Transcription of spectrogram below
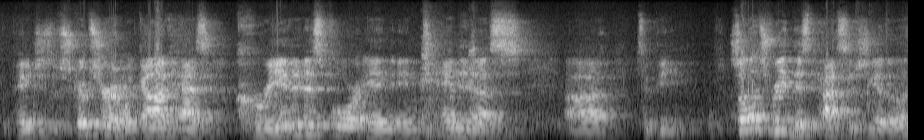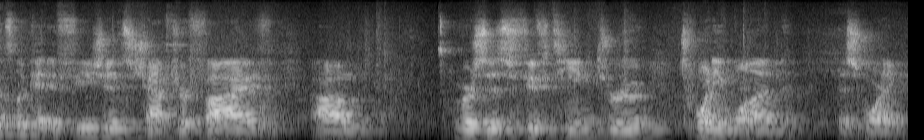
the pages of Scripture and what God has created us for and intended us uh, to be. So let's read this passage together. Let's look at Ephesians chapter 5, um, verses 15 through 21 this morning.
